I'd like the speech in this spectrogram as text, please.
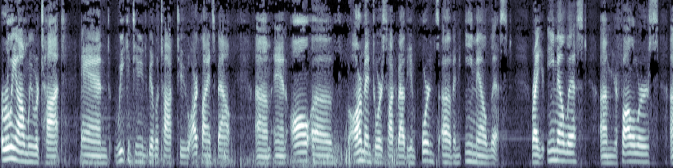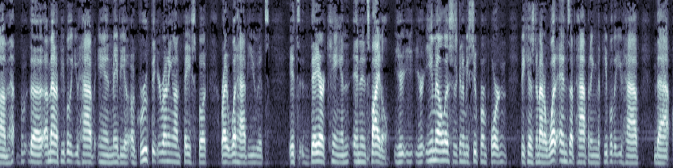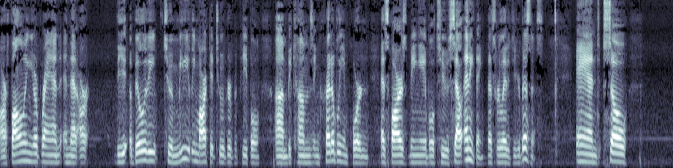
early on, we were taught, and we continue to be able to talk to our clients about, um, and all of our mentors talk about the importance of an email list, right? Your email list, um, your followers, um, the amount of people that you have in maybe a, group that you're running on Facebook, right? What have you? It's it's they are king, and, and it's vital. Your your email list is going to be super important because no matter what ends up happening, the people that you have that are following your brand and that are the ability to immediately market to a group of people um, becomes incredibly important as far as being able to sell anything that's related to your business. And so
